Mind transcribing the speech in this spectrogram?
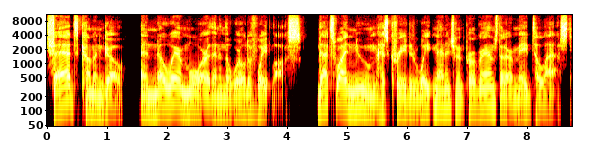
Fads come and go, and nowhere more than in the world of weight loss. That's why Noom has created weight management programs that are made to last.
